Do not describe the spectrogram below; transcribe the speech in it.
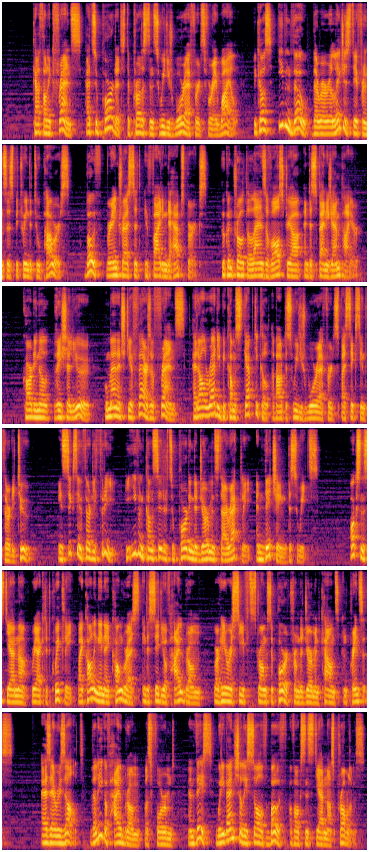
Catholic France had supported the Protestant Swedish war efforts for a while, because even though there were religious differences between the two powers, Both were interested in fighting the Habsburgs, who controlled the lands of Austria and the Spanish Empire. Cardinal Richelieu, who managed the affairs of France, had already become skeptical about the Swedish war efforts by 1632. In 1633, he even considered supporting the Germans directly and ditching the Swedes. Oxenstierna reacted quickly by calling in a congress in the city of Heilbronn, where he received strong support from the German counts and princes. As a result, the League of Heilbronn was formed, and this would eventually solve both of Oxenstierna's problems.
